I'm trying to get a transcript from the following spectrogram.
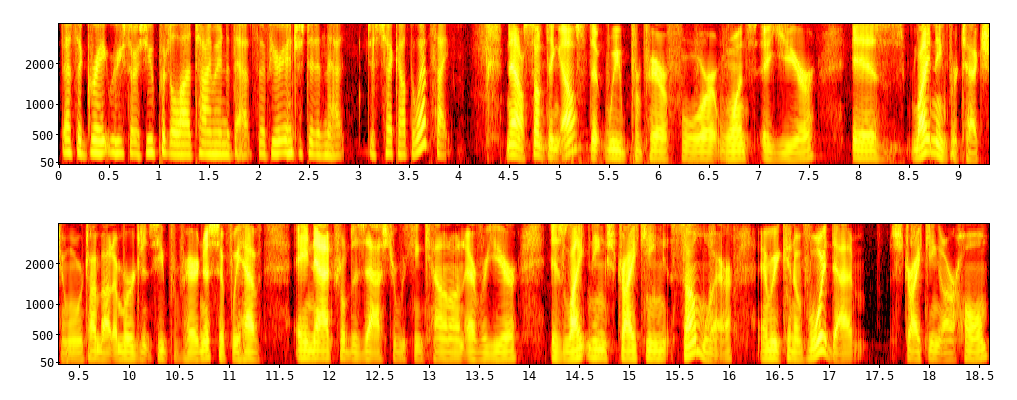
That's a great resource. You put a lot of time into that. So if you're interested in that, just check out the website. Now, something else that we prepare for once a year is lightning protection. When we're talking about emergency preparedness, if we have a natural disaster we can count on every year, is lightning striking somewhere, and we can avoid that striking our home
